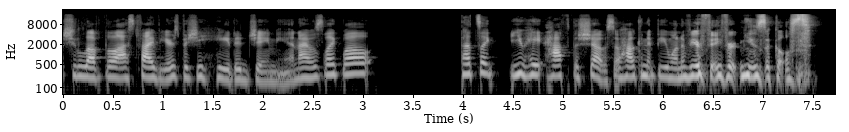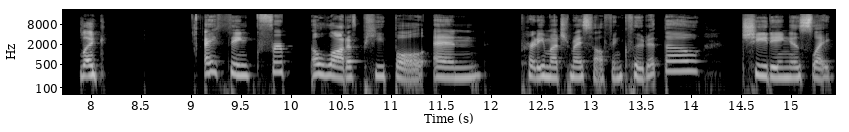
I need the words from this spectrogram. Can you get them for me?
she loved the last 5 years but she hated Jamie and I was like, "Well, that's like you hate half the show. So how can it be one of your favorite musicals?" like I think for a lot of people, and pretty much myself included, though, cheating is like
